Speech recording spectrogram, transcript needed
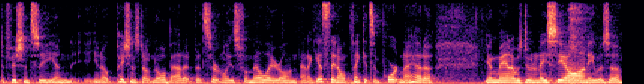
deficiency, and you know patients don't know about it, but certainly is familiar, and, and, I guess they don't think it's important. I had a young man I was doing an ACL on. He was a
